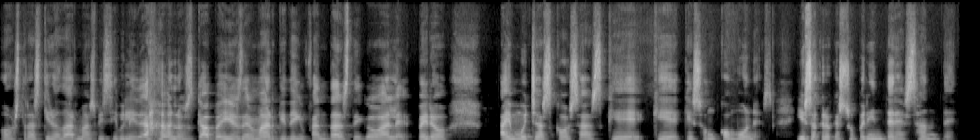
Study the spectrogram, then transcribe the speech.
ostras, quiero dar más visibilidad a los KPIs de marketing, fantástico, vale. Pero hay muchas cosas que, que, que son comunes. Y eso creo que es súper interesante,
